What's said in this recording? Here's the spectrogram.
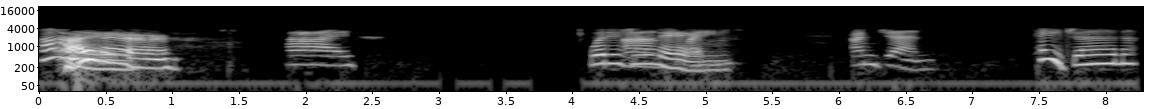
Hi. Hi there. Hi. What is your Um, name? name's- I'm Jen. Hey, Jen.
